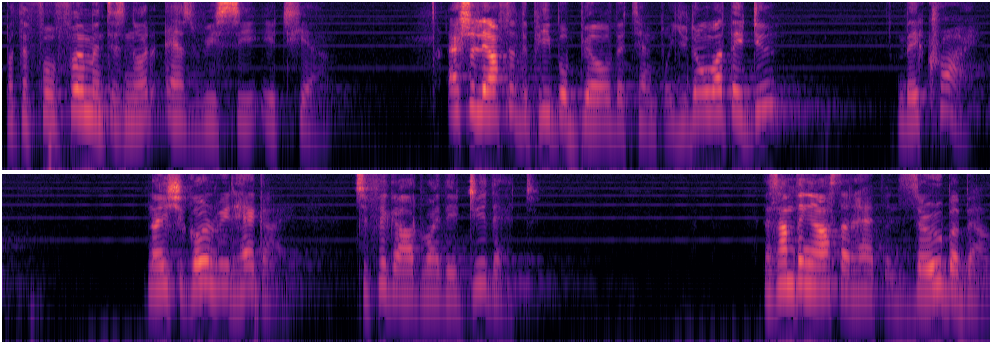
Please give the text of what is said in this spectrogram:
but the fulfillment is not as we see it here. Actually, after the people build the temple, you know what they do? They cry. Now you should go and read Haggai to figure out why they do that. And something else that happens Zerubbabel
